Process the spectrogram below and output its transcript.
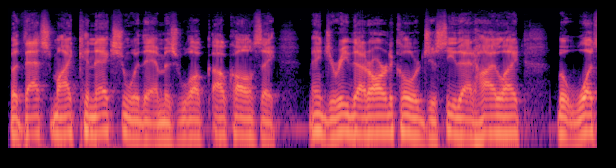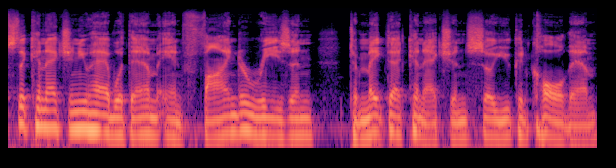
but that's my connection with them is well. I'll call and say, man, did you read that article or did you see that highlight? But what's the connection you have with them and find a reason to make that connection so you can call them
